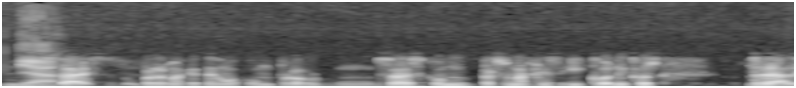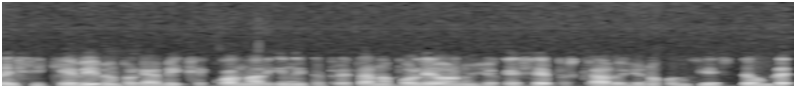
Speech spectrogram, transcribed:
Ya. O sea, ese es un problema que tengo con, ¿sabes? con personajes icónicos reales y que viven, porque a mí que cuando alguien interpreta a Napoleón o yo qué sé, pues claro, yo no conocía a este hombre,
